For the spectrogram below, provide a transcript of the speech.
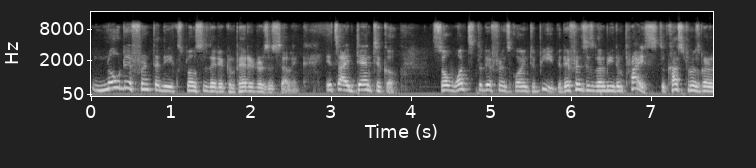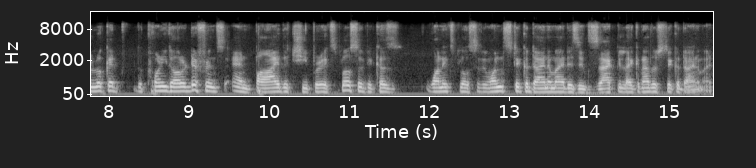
no different than the explosives that your competitors are selling. It's identical. So what's the difference going to be? The difference is going to be the price. The customer is going to look at the twenty dollar difference and buy the cheaper explosive because one explosive, one stick of dynamite is exactly like another stick of dynamite,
